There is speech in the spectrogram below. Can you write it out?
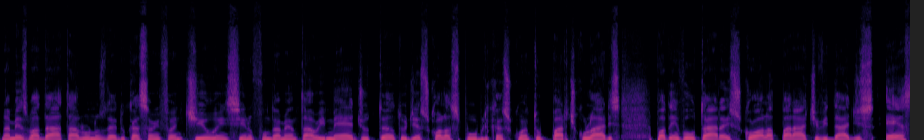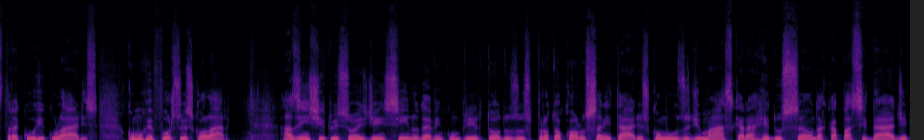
Na mesma data, alunos da educação infantil, ensino fundamental e médio, tanto de escolas públicas quanto particulares, podem voltar à escola para atividades extracurriculares, como reforço escolar. As instituições de ensino devem cumprir todos os protocolos sanitários, como uso de máscara, redução da capacidade,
